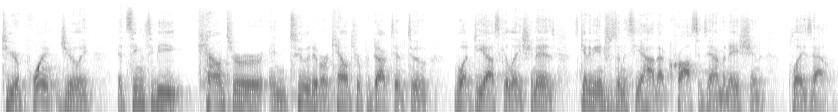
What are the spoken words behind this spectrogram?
to your point, Julie, it seems to be counterintuitive or counterproductive to what de-escalation is. It's going to be interesting to see how that cross-examination plays out.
